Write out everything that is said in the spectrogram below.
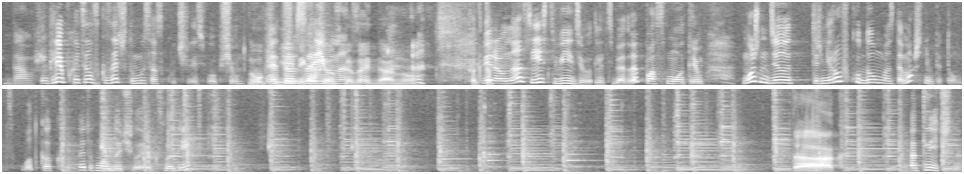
Да уж. Глеб хотел сказать, что мы соскучились, в общем. Ну, в общем, Это я и хотел взаимно. сказать, да, но Вера, у нас есть видео для тебя, давай посмотрим. Можно делать тренировку дома с домашним питомцем. Вот как этот молодой человек, смотри. Так. Отлично.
